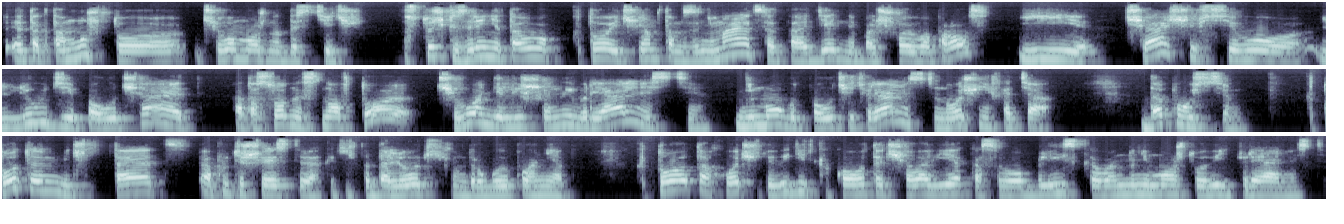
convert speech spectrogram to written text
Это к тому, что чего можно достичь. С точки зрения того, кто и чем там занимается, это отдельный большой вопрос. И чаще всего люди получают от осознанных снов то, чего они лишены в реальности, не могут получить в реальности, но очень хотят. Допустим, кто-то мечтает о путешествиях каких-то далеких на другую планету. Кто-то хочет увидеть какого-то человека, своего близкого, но не может увидеть в реальности.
